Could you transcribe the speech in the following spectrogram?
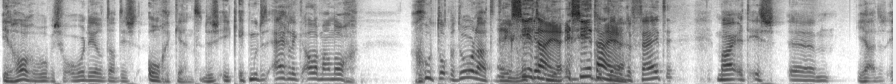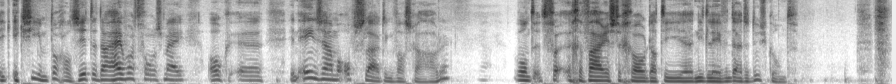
in hoger beroep is veroordeeld. Dat is ongekend. Dus ik, ik moet het eigenlijk allemaal nog goed tot me door laten dringen. Ik zie het aan je, ik zie het aan je. de feiten. Maar het is... ehm, ja, dus ik, ik zie hem toch al zitten daar. Hij wordt volgens mij ook eh, in eenzame opsluiting vastgehouden. Want het gevaar is te groot dat hij eh, niet levend uit de douche komt.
